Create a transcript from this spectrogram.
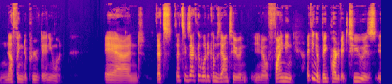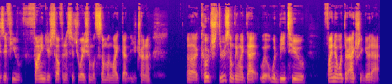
nothing to prove to anyone. And that's that's exactly what it comes down to and you know finding i think a big part of it too is is if you find yourself in a situation with someone like that that you're trying to uh, coach through something like that w- would be to find out what they're actually good at.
